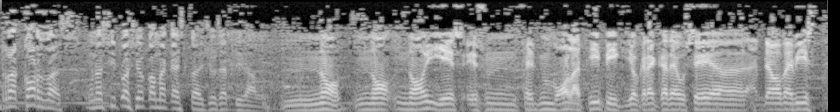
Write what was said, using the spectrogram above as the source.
recordes una situació com aquesta, Josep Vidal. No, no, no, i és, és un fet molt atípic. Jo crec que deu ser, eh, deu haver vist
